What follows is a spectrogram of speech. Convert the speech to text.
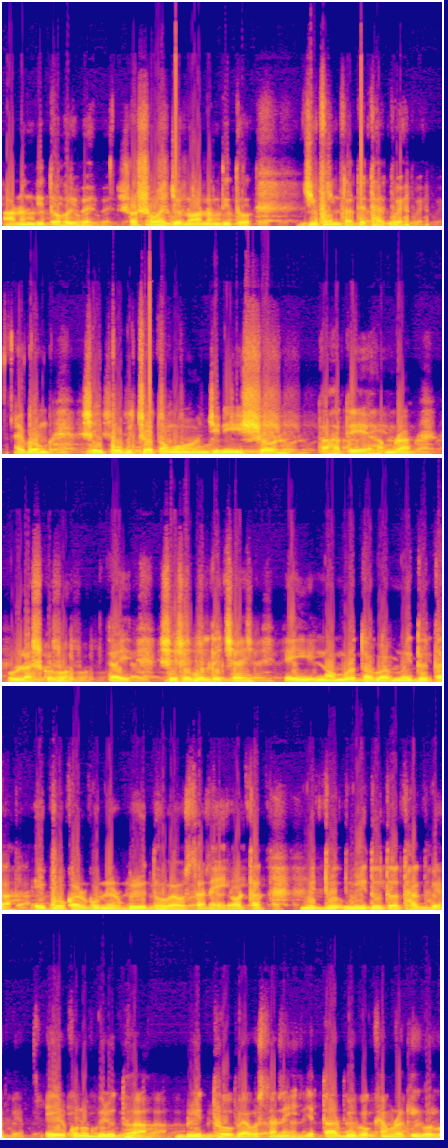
আনন্দিত হইবে। সবসময়ের জন্য আনন্দিত জীবন তাতে থাকবে। এবং সেই পবিত্রতম যিনি ঈশ্বর তাহাতে আমরা উল্লাস করব। তাই শেষে বলতে চাই এই নম্রতা বা মৃদুতা এই প্রকার গুণের বিরুদ্ধ ব্যবস্থা নেই। অর্থাৎ মৃদু মৃদুতা থাকবে। এর কোনো বিরুদ্ধ বৃদ্ধ ব্যবস্থা নেই যে তার বিপক্ষে আমরা কি করব?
